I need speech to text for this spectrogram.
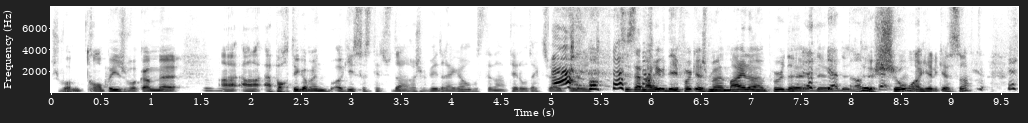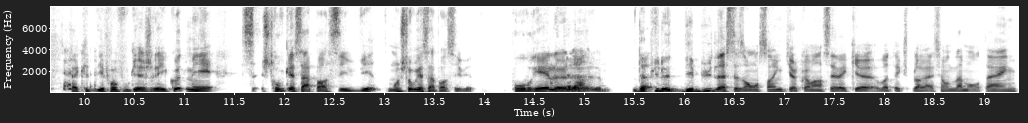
je vais me tromper, je vais comme euh, Mhm. en- en- apporter comme une. OK, ça, c'était-tu dans Roche Papier Dragon ou c'était dans tel autre actual play? tu sais, ça m'arrive des fois que je me mêle un peu de, de, show en quelque sorte. Fait que des fois, il faut que je réécoute, mais je trouve que ça a passé vite. Moi, je trouve que ça a passé vite. Pour vrai, le- le- le- depuis le début de la saison 5 qui a commencé avec euh, votre exploration de la montagne,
